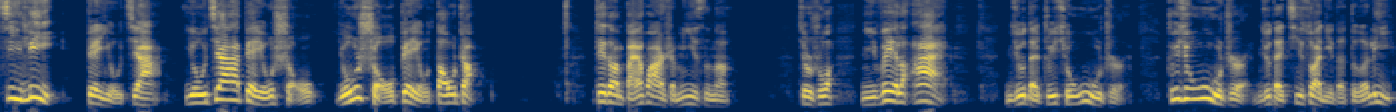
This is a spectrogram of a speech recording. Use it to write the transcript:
既利便有家，有家便有手，有手便有刀杖。这段白话是什么意思呢？就是说，你为了爱，你就得追求物质，追求物质，你就得计算你的得利。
